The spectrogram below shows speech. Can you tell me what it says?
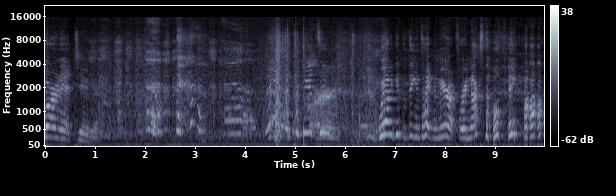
Barnett Jr. You can't see. Burn. We ought to get the thing and tighten the mirror up before he knocks the whole thing off.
